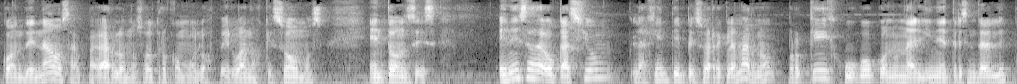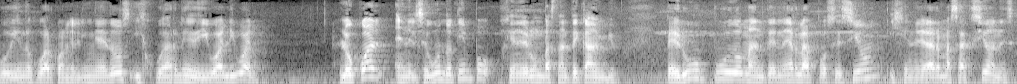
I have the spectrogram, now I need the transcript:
condenados a pagarlo nosotros como los peruanos que somos. Entonces, en esa ocasión la gente empezó a reclamar, ¿no? ¿Por qué jugó con una línea de tres centrales pudiendo jugar con la línea de dos y jugarle de igual a igual? Lo cual en el segundo tiempo generó un bastante cambio. Perú pudo mantener la posesión y generar más acciones.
